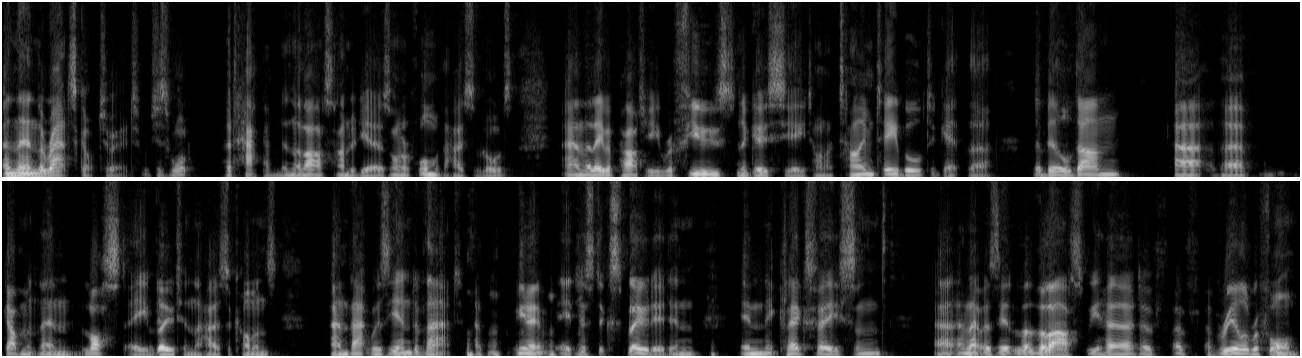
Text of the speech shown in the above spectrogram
And then the rats got to it, which is what had happened in the last hundred years on a reform of the House of Lords. And the Labour Party refused to negotiate on a timetable to get the, the bill done. Uh, the government then lost a vote in the House of Commons, and that was the end of that. You know, it just exploded in in Nick Clegg's face, and uh, and that was it, the last we heard of, of, of real reform.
